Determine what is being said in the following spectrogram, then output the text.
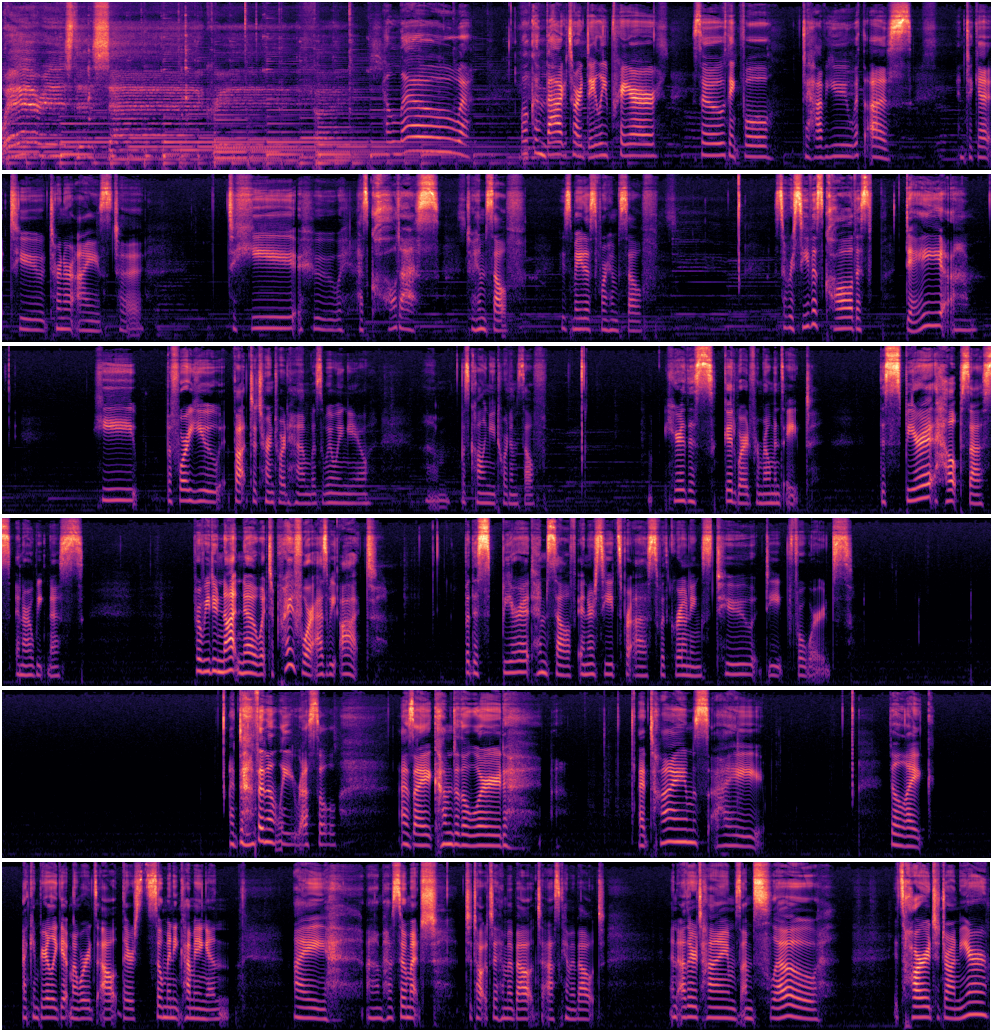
where is the? Hello. Welcome back to our daily prayer. So thankful to have you with us and to get to turn our eyes to to he who has called us to himself, who's made us for himself. So receive his call this day. Um, he, before you thought to turn toward him, was wooing you, um, was calling you toward himself. Hear this good word from Romans 8. The Spirit helps us in our weakness. For we do not know what to pray for as we ought. But the Spirit Himself intercedes for us with groanings too deep for words. I definitely wrestle as I come to the Lord. At times, I feel like I can barely get my words out. There's so many coming, and I um, have so much to talk to him about, to ask him about. And other times I'm slow. It's hard to draw near.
